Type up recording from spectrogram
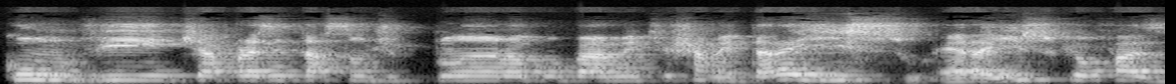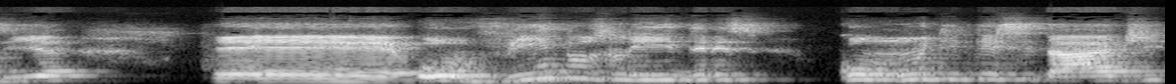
convite, apresentação de plano, acompanhamento, fechamento. Era isso, era isso que eu fazia, é, ouvindo os líderes com muita intensidade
